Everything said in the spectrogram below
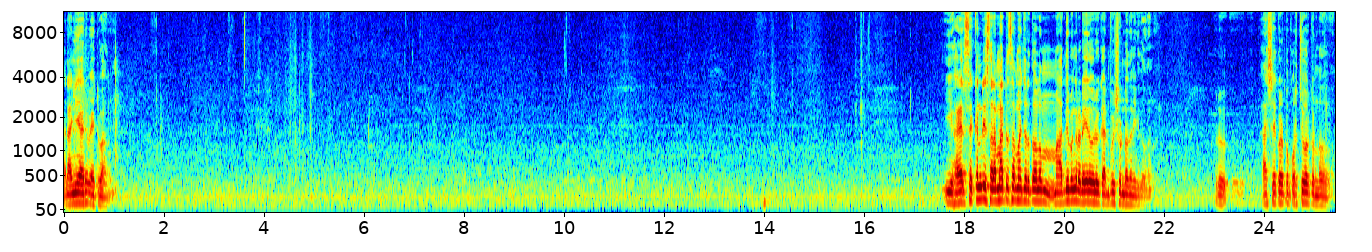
അംഗീകാരം ഏറ്റുവാങ്ങും. ഈ ഹയർ സെക്കൻഡറി സ്ഥലമാറ്റം സംബന്ധിച്ചിടത്തോളം മാധ്യമങ്ങളുടെ ഇടയിൽ ഒരു കൺഫ്യൂഷൻ ഉണ്ടെന്ന് എനിക്ക് തോന്നുന്നു. ഒരു ആശയക്കുഴപ്പം കുറച്ച് പേർക്കുണ്ടെന്ന് തോന്നുന്നു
